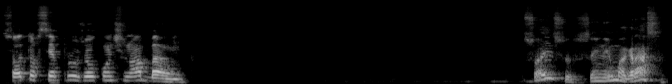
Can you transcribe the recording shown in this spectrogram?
Só torcer para o jogo continuar bom. Só isso, sem nenhuma graça.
